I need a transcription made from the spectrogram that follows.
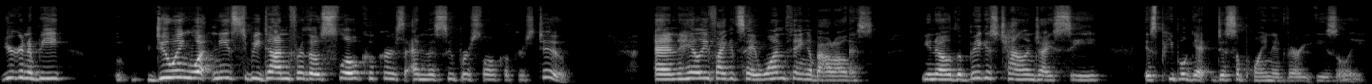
you're going to be doing what needs to be done for those slow cookers and the super slow cookers too. And Haley, if I could say one thing about all this, you know, the biggest challenge I see is people get disappointed very easily.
